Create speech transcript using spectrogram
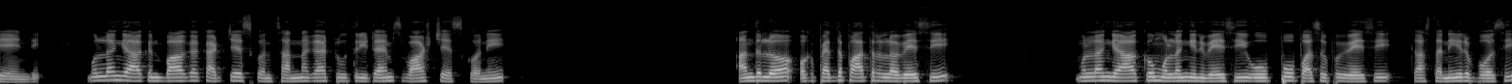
చేయండి. ముల్లంగి ఆకుని బాగా కట్ చేసుకొని సన్నగా టూ త్రీ టైమ్స్ వాష్ చేసుకొని అందులో ఒక పెద్ద పాత్రలో వేసి ముల్లంగి ఆకు ముల్లంగిని వేసి ఉప్పు పసుపు వేసి కాస్త నీరు పోసి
